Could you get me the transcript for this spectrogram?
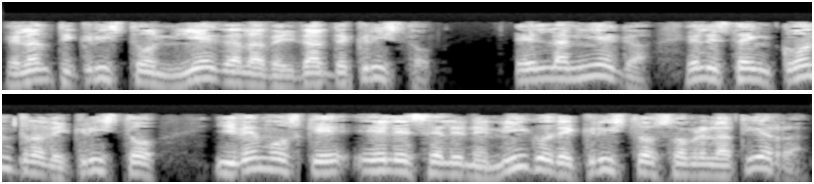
El anticristo niega la deidad de Cristo. Él la niega, él está en contra de Cristo y vemos que él es el enemigo de Cristo sobre la tierra.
